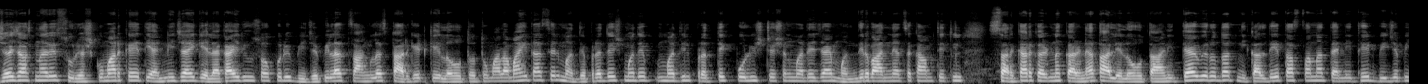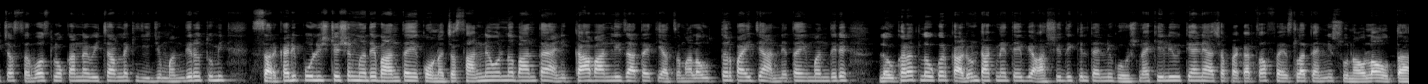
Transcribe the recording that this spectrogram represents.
जज असणारे सुरेश कुमार कैत यांनी जे गेल्या काही दिवसापूर्वी बीजेपीला चांगलंच टार्गेट केलं होतं. तुम्हाला माहीत असेल मध्य प्रदेशमध्ये मधील प्रत्येक पोलीस स्टेशनमध्ये जे मंदिर बांधण्याचं काम तेथील सरकारकडनं करण्यात आलेलं होतं आणि त्याविरोधात निकाल देत असताना त्यांनी थेट बीजेपीच्या सर्वच लोकांना विचारलं की ही जी मंदिरं तुम्ही सरकारी पोलीस स्टेशनमध्ये बांधताय कोणाच्या सांगण्यावरनं बांधताय आणि का बांधली जात आहेत याचं मला उत्तर पाहिजे. अन्यथा ही मंदिरे लवकरात लवकर काढून टाकण्यात यावी अशी देखील त्यांनी घोषणा केली होती आणि अशा प्रकारचा फैसला त्यांनी सुनावला होता.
